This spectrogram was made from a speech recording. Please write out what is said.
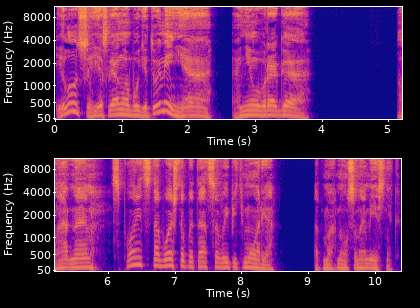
И лучше, если оно будет у меня, а не у врага. Ладно, спорить с тобой, что пытаться выпить море, — отмахнулся наместник.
